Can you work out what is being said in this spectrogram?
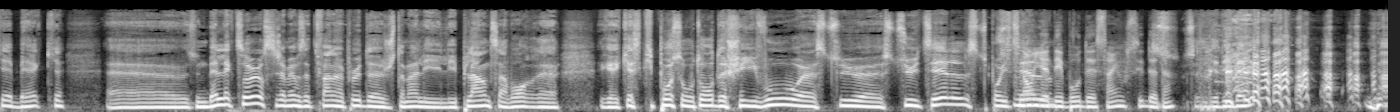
Québec. Euh, c'est une belle lecture si jamais vous êtes fan un peu de justement les, les plantes, savoir euh, qu'est-ce qui pousse autour de chez vous. Euh, euh, c'est-tu utile, c'est-tu pas utile? Sinon, il y a des beaux dessins aussi dedans. Il y a des belles, il y a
